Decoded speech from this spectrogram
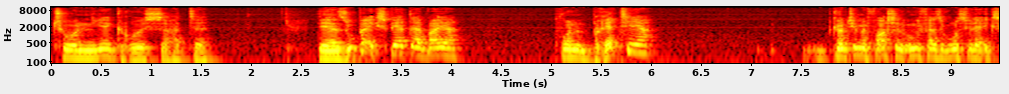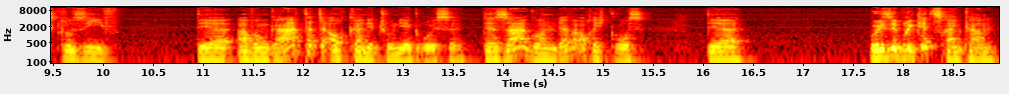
Turniergröße hatte. Der Super-Experte, der war ja von Brett her, könnt ihr mir vorstellen, ungefähr so groß wie der Exklusiv. Der Avantgarde hatte auch keine Turniergröße. Der Sargon, der war auch recht groß. Der, wo diese Briketts reinkamen,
